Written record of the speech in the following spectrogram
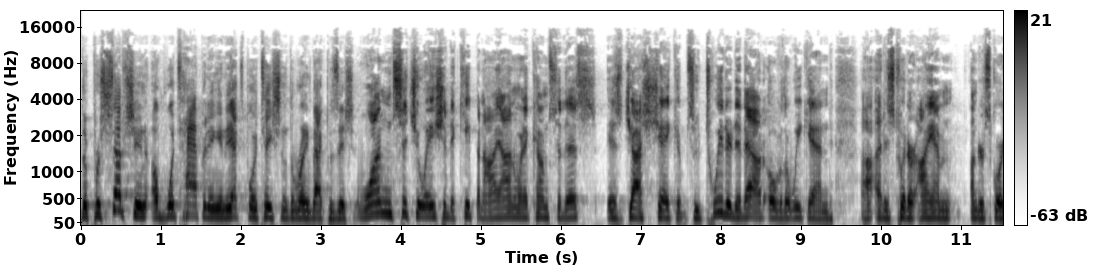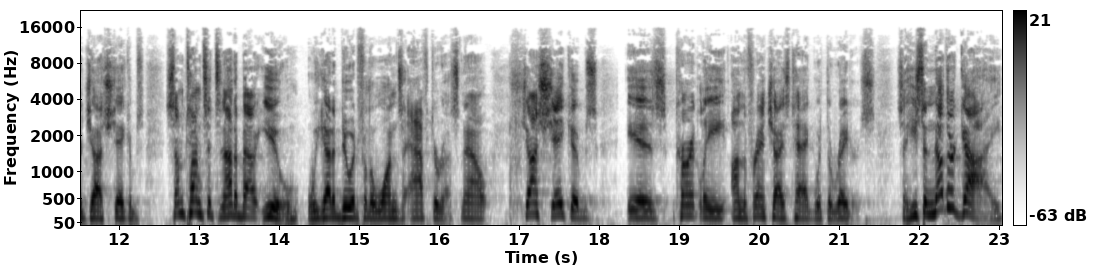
the perception of what's happening in the exploitation of the running back position. One situation to keep an eye on when it comes to this is Josh Jacobs, who tweeted it out over the weekend uh, at his Twitter, I am underscore Josh Jacobs. Sometimes it's not about you. We got to do it for the ones after us. Now, Josh Jacobs is currently on the franchise tag with the Raiders. So he's another guy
